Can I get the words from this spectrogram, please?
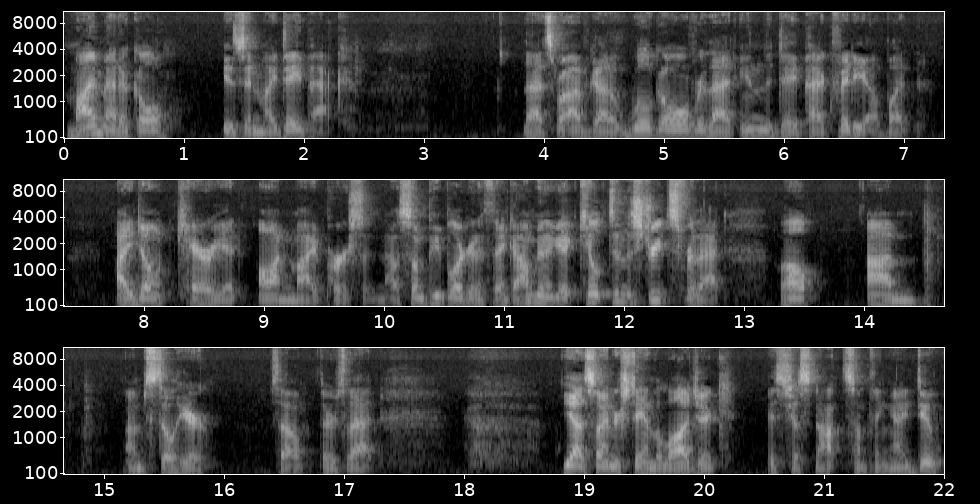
My medical is in my day pack. That's where I've got it. We'll go over that in the day pack video, but I don't carry it on my person. Now, some people are going to think I'm going to get killed in the streets for that. Well, I'm, I'm still here. So there's that. Yes, I understand the logic. It's just not something I do.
